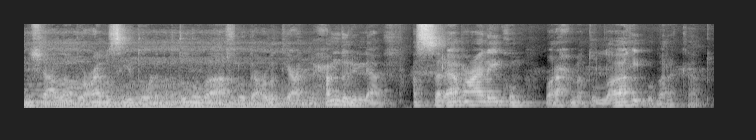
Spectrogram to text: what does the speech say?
ഇൻഷാ അല്ലാഹ് ദുആ വസീയത്തോടെ നിർത്തുന്നു. വാഹറു ദഅവത്തി അൽഹംദുലില്ലാ. അസ്സലാമു അലൈക്കും വറഹ്മത്തുള്ളാഹി വബറകാതുഹു.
